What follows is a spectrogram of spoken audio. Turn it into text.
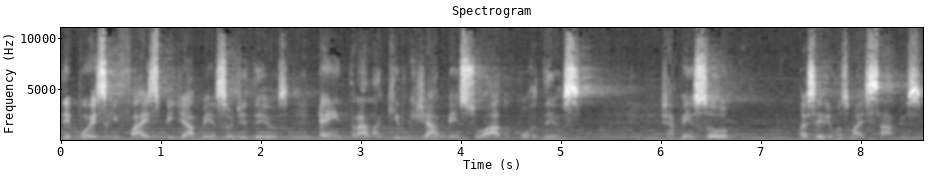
depois que faz pedir a bênção de Deus, é entrar naquilo que já é abençoado por Deus. Já pensou? Nós seríamos mais sábios,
